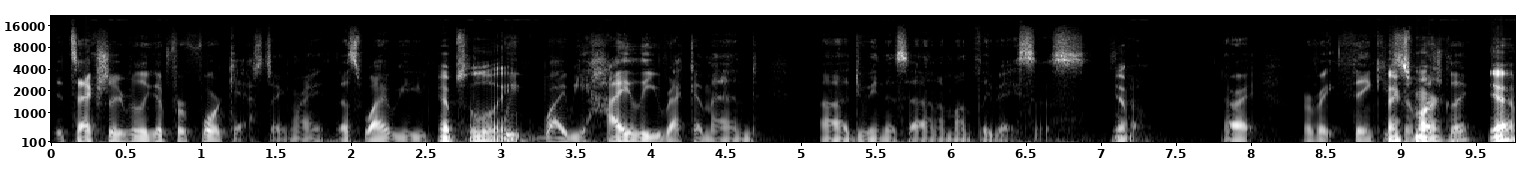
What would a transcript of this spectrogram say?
it's actually really good for forecasting, right? That's why we, Absolutely. we why we highly recommend uh, doing this on a monthly basis. Yep. So, all right. Perfect. Thank you Thanks, so Mark. much, Clay. yeah.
